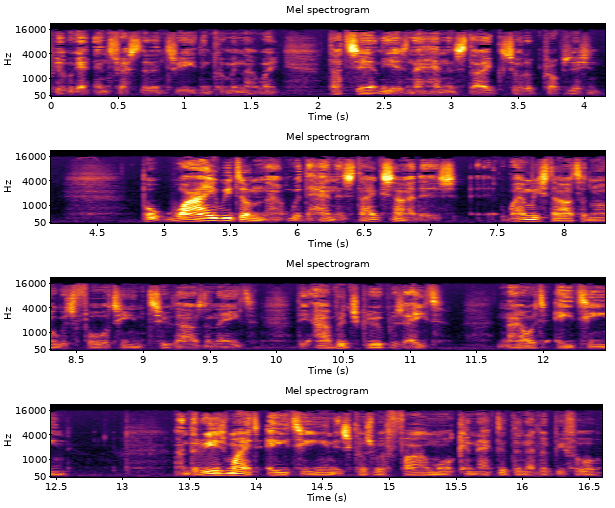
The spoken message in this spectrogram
people get interested and intrigued and come in that way. That certainly isn't a hen and stag sort of proposition. But why we done that with the hen and stag side is when we started on August 14, 2008, the average group was eight. Now it's 18. And the reason why it's 18 is because we're far more connected than ever before.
